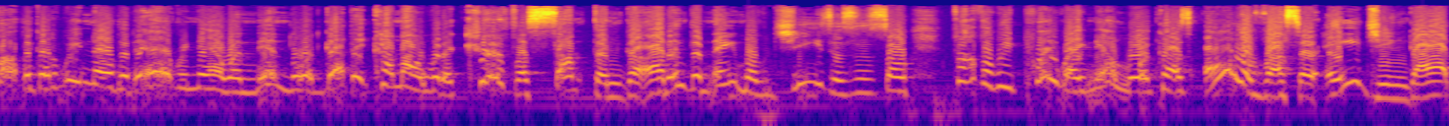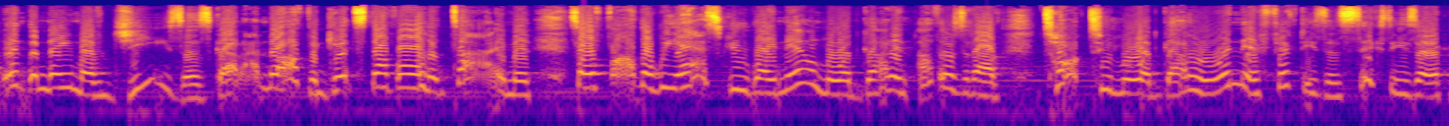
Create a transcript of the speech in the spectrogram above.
Father God, we know that every now and then, Lord God, they come out with a cure for something, God, in the name of Jesus. And so, Father, we pray right now, Lord, because all of us are aging, God, in the name of Jesus. God. I know I forget stuff all the time. And so, Father, we ask you right now, Lord God, and others that I've talked to, Lord God, who are in their 50s and 60s or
